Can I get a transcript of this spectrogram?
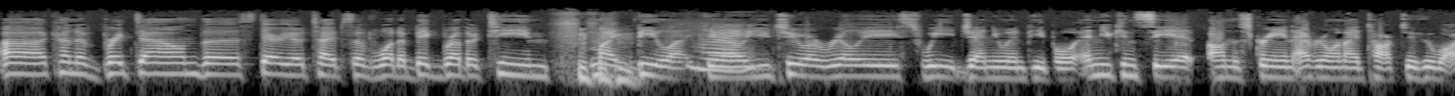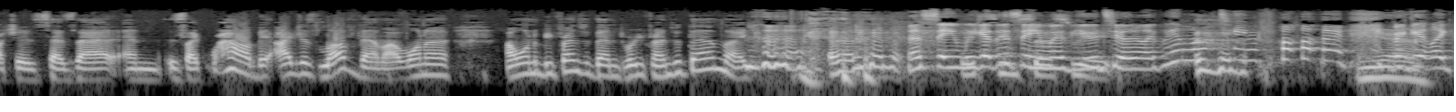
uh, kind of break down the stereotypes of what a Big Brother team might be like. You know, Right. you two are really sweet, genuine people, and you can see it on the screen. Everyone I talk to who watches says that, and is like, "Wow, I just love them. I wanna, I want to be friends with them. Were you friends with them? Like, The same. We get the same so with you too. They're like, we love Team Fun. Yeah. We get like,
